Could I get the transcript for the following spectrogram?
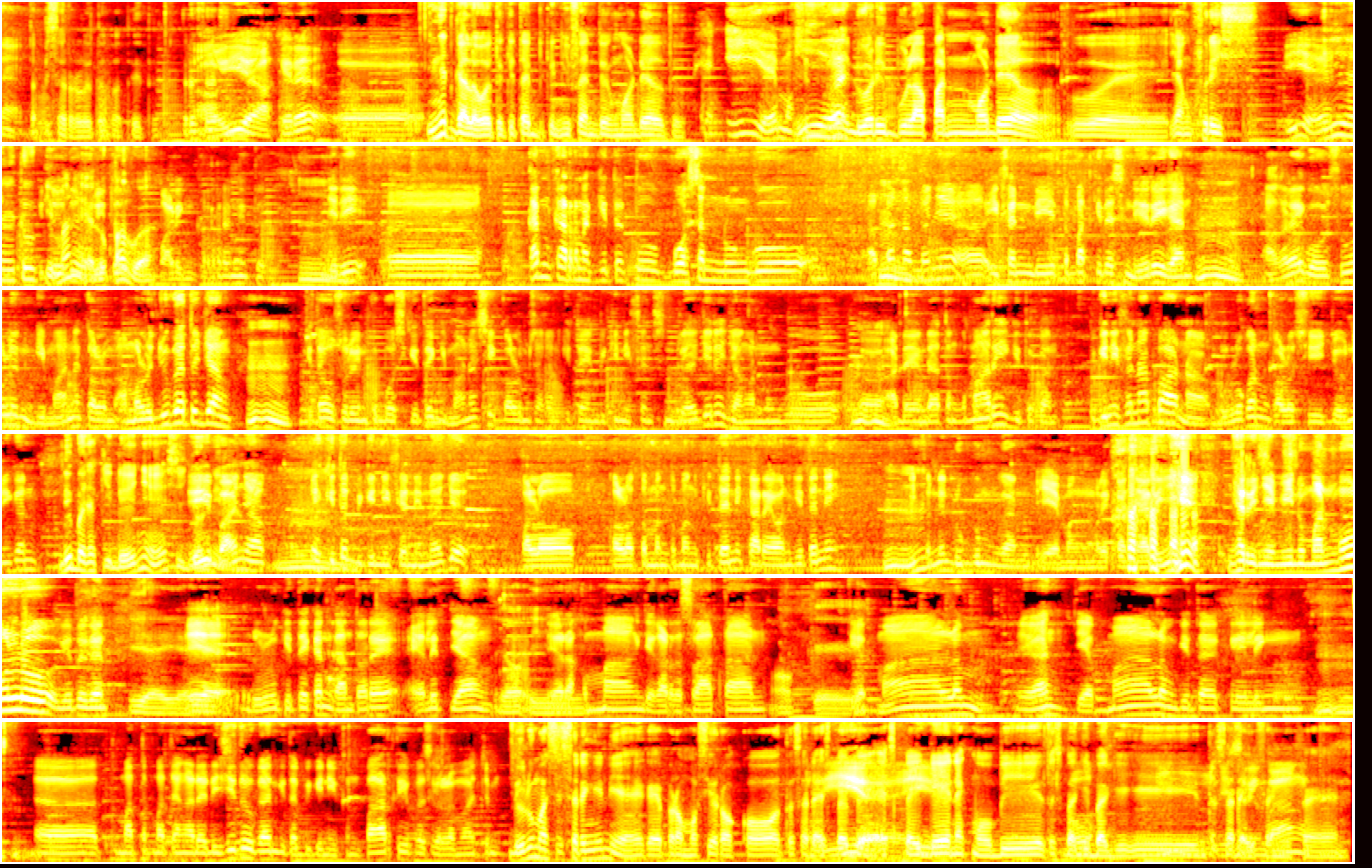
nah Tapi seru tuh waktu itu. Terus oh iya akhirnya eh, inget gak lo waktu kita bikin event tuh yang model tuh? ya iya maksud Iya, gue 2008 model. Woi, yang freeze. Iya Iya, itu gimana ya? Lupa itu gua. paling keren itu Hmm. jadi eh, kan karena kita tuh bosen nunggu apa namanya eh, event di tempat kita sendiri kan Hmm. akhirnya gue usulin gimana kalau sama lu juga tuh jang Mm-mm. kita usulin ke bos kita gimana sih kalau misalkan kita yang bikin event sendiri aja deh jangan nunggu eh, ada yang datang kemari gitu kan bikin event apa nah dulu kan kalau si Joni kan Dia banyak idenya ya si Iya Joni. banyak. Eh kita bikin event ini aja. Kalau kalau teman-teman kita nih karyawan kita nih Hmm. eventnya dugem kan. Ya emang mereka nyarinya nyarinya minuman mulu gitu kan. Iya, iya. Iya, dulu kita kan kantornya elit jang. Yoi. Daerah Kemang, Jakarta Selatan. Oke. Tiap malam, ya kan? Tiap malam kita keliling Mm-mm. eh, tempat-tempat yang ada di situ kan. Kita bikin event party apa segala macem. Dulu masih sering ini ya kayak promosi rokok, terus ada Oh, SPB, iya, SPG naik mobil, terus bagi-bagiin, hmm, terus ada event-event.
